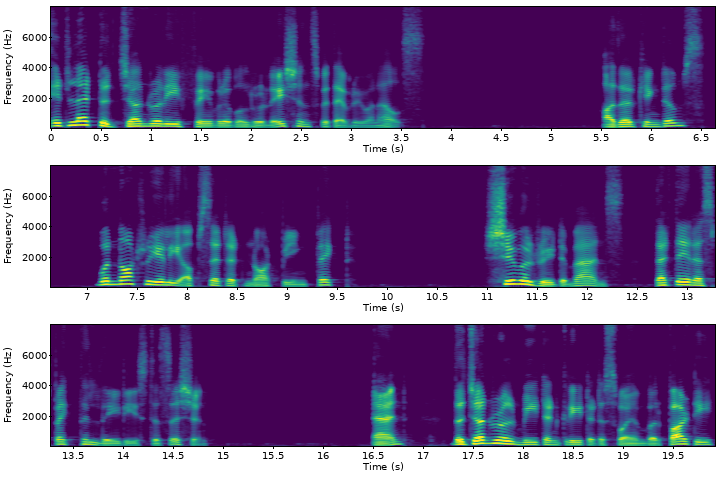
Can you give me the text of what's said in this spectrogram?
It led to generally favorable relations with everyone else. Other kingdoms were not really upset at not being picked. Chivalry demands that they respect the lady's decision. And the general meet and greet at a Swayamvar party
